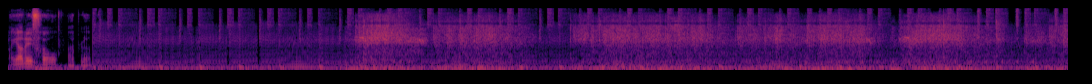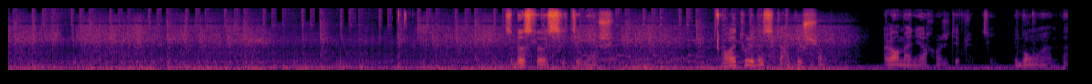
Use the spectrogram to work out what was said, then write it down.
Regardez frérot, hop là. Boss là aussi était bien chiant. En vrai tous les boss c'était un peu chiant. À leur manière quand j'étais plus petit. Mais bon, euh, bah,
